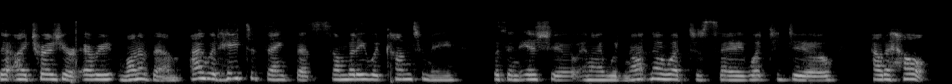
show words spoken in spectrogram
that i treasure every one of them. I would hate to think that somebody would come to me with an issue and i would not know what to say what to do how to help.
